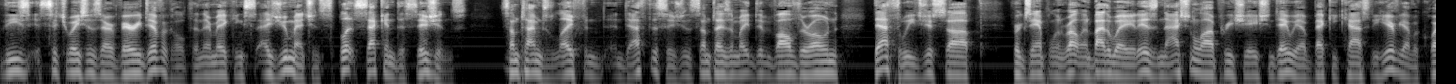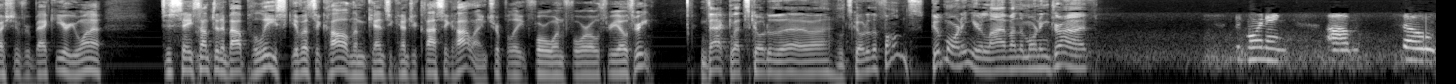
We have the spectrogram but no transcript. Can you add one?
these situations are very difficult, and they're making, as you mentioned, split-second decisions. Sometimes life and, and death decisions. Sometimes it might involve their own death. We just saw, for example, in Rutland. By the way, it is National Law Appreciation Day. We have Becky Cassidy here. If you have a question for Becky or you want to just say something about police, give us a call on the Mackenzie Country Classic Hotline, 888-414-0303. in fact, let's go to the uh, let's go to the phones. Good morning. You're live on the morning drive. Good morning. Um, so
